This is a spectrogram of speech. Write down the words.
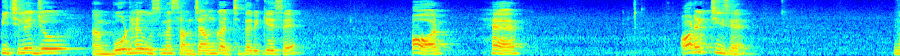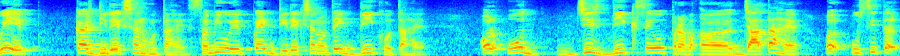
पिछले जो बोर्ड है उसमें समझाऊँगा अच्छी तरीके से। और है, और एक चीज़ है वेव का डिरेक्शन होता है। सभी वेव का एक डिरेक्शन होता है, एक दिक होता है। और वो जिस दिक से वो जाता है, और उसी तर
